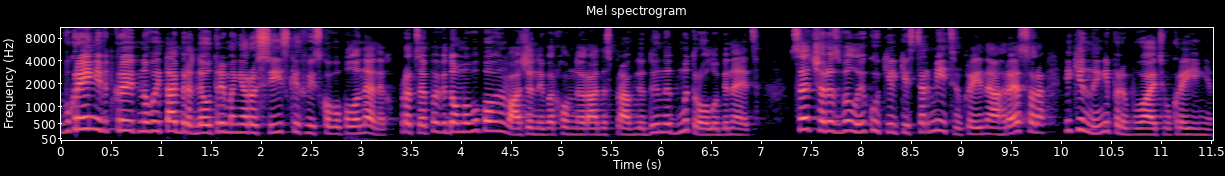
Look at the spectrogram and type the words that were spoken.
В Україні відкриють новий табір для утримання російських військовополонених. Про це повідомив уповноважений Верховної Ради з прав людини Дмитро Лубінець. Все через велику кількість армійців країни-агресора, які нині перебувають в Україні.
